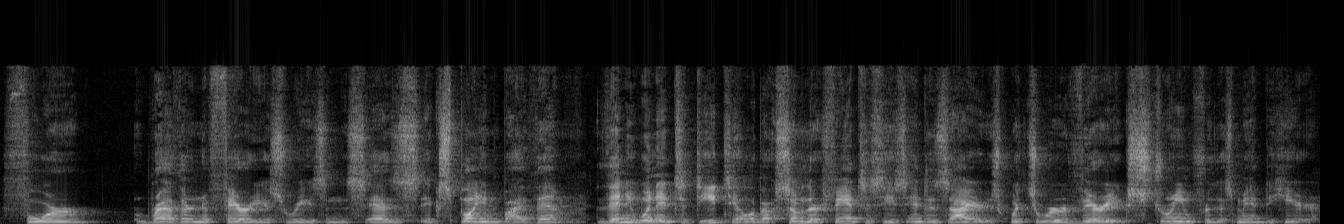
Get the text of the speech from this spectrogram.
for rather nefarious reasons, as explained by them. Then he went into detail about some of their fantasies and desires, which were very extreme for this man to hear.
